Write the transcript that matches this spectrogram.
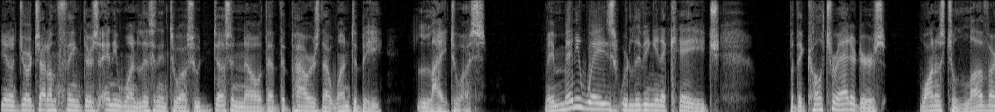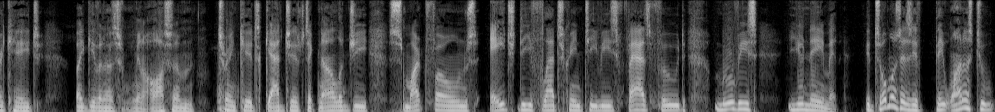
You know, George, I don't think there's anyone listening to us who doesn't know that the powers that want to be lie to us. In many ways, we're living in a cage, but the culture editors want us to love our cage by giving us you know awesome trinkets, gadgets, technology, smartphones, HD flat screen TVs, fast food, movies, you name it. It's almost as if they want us to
